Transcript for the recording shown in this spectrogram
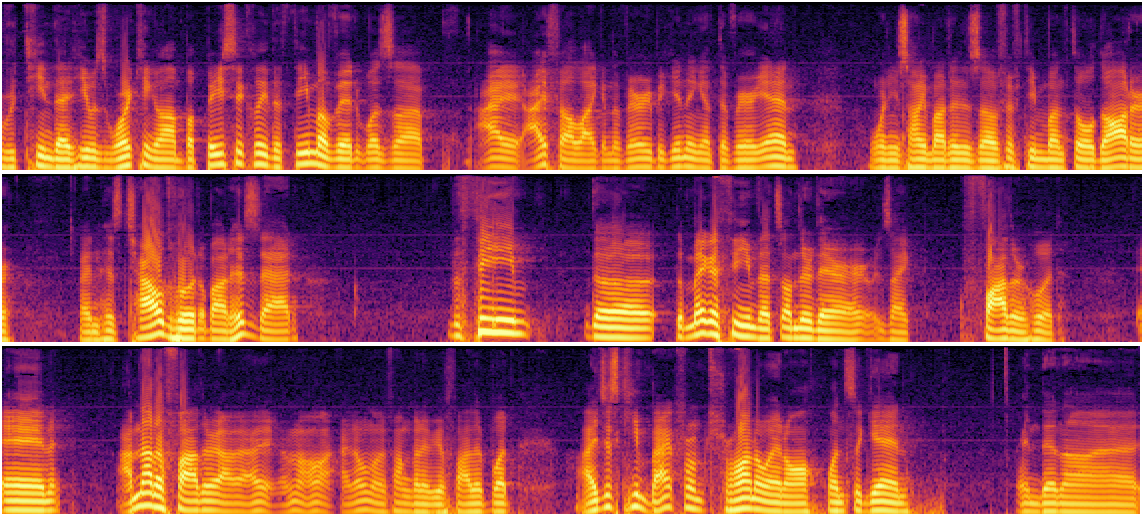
routine that he was working on, but basically the theme of it was uh, I I felt like in the very beginning, at the very end, when he's talking about his uh, 15 month old daughter and his childhood about his dad. The theme, the the mega theme that's under there is like fatherhood, and I'm not a father. I, I don't know. I don't know if I'm gonna be a father, but I just came back from Toronto and all once again, and then uh,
